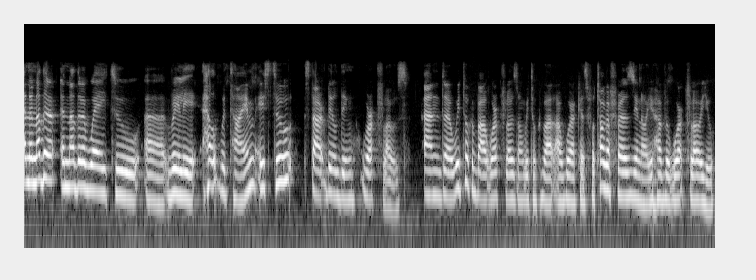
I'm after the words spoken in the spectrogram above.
And another another way to uh, really help with time is to start building workflows. And uh, we talk about workflows when we talk about our work as photographers. You know you have a workflow you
